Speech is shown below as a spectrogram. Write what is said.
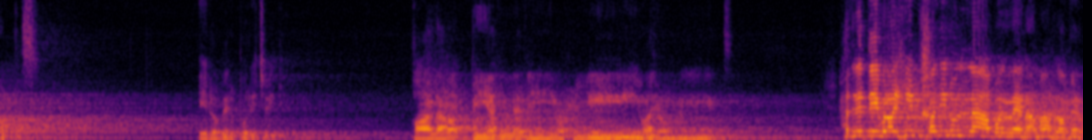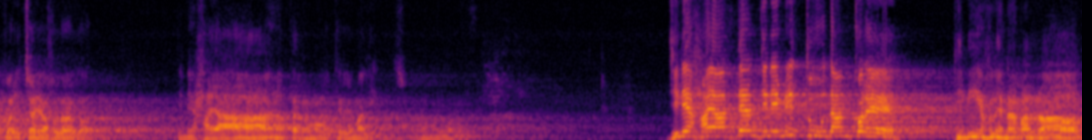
করতেছ এই রবের পরিচয় কি قال ربي الذي يحيي ويميت হযরত ইব্রাহিম খলিলুল্লাহ বললেন আমার রবের পরিচয় হলো গো, তিনি হায়াত আর মৌতের মালিক সুবহানাল্লাহ। যিনি হায়াত দেন যিনি মৃত্যু দান করেন তিনি হলেন আমার রব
